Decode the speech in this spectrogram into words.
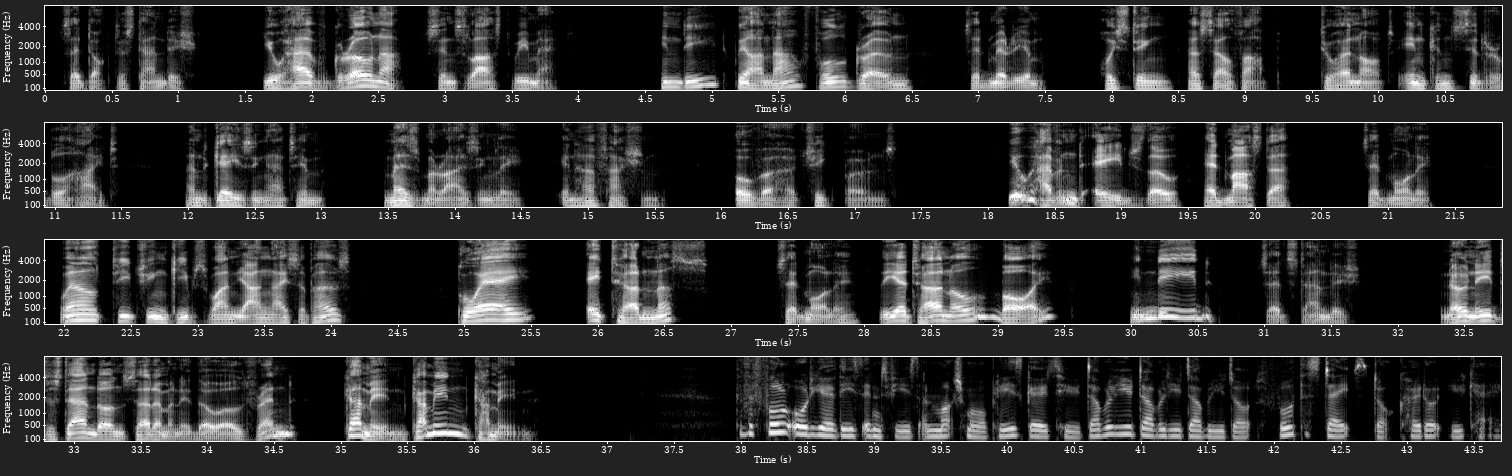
said Dr. Standish, you have grown up since last we met. Indeed, we are now full grown, said Miriam, hoisting herself up to her not inconsiderable height, and gazing at him mesmerizingly in her fashion, over her cheekbones. You haven't aged, though, headmaster, said Morley. Well, teaching keeps one young, I suppose. Puer aeternus, said Morley. The eternal boy? Indeed, said Standish. No need to stand on ceremony, though, old friend. Come in, come in, come in. For the full audio of these interviews and much more, please go to www.fourthestate.co.uk.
